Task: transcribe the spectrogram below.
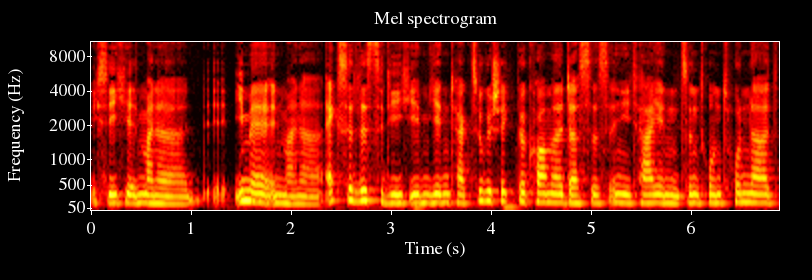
ich sehe hier in meiner E-Mail, in meiner Excel-Liste, die ich eben jeden Tag zugeschickt bekomme, dass es in Italien sind rund 100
